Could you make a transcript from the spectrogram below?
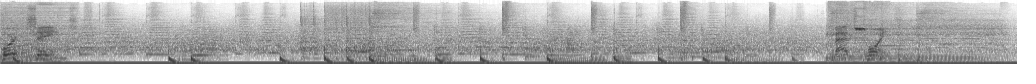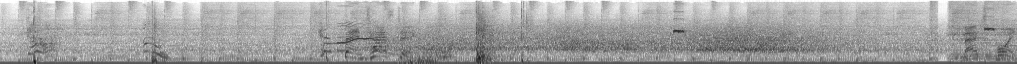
Court change. Match point. Match point.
